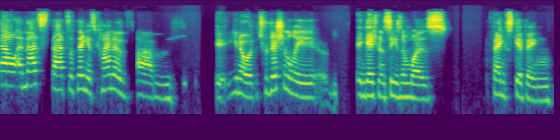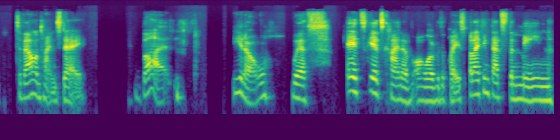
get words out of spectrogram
Well, and that's that's the thing. It's kind of um you know, traditionally uh, engagement season was Thanksgiving to Valentine's Day. But you know, with it's it's kind of all over the place, but I think that's the main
